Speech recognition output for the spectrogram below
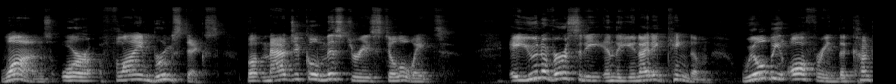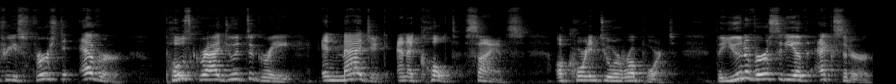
wands, or flying broomsticks, but magical mysteries still await. A university in the United Kingdom will be offering the country's first ever postgraduate degree in magic and occult science, according to a report. The University of Exeter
